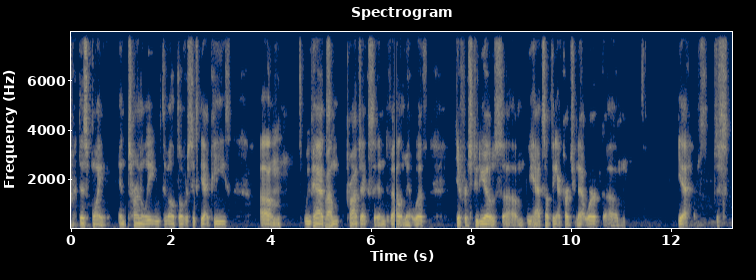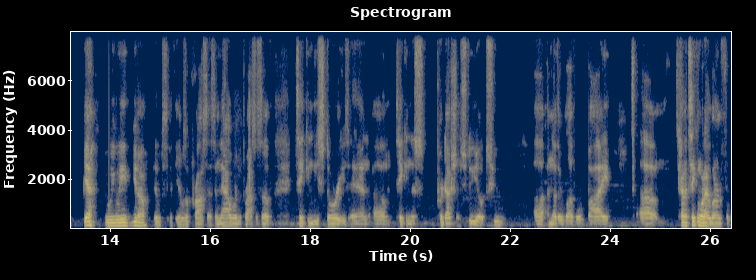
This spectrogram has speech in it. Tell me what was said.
at this point, internally, we've developed over 60 IPs. Um, we've had wow. some projects in development with different studios. Um, we had something at Cartoon Network. Um, yeah, just yeah, we, we you know it was it was a process, and now we're in the process of taking these stories and um, taking this production studio to uh, another level by um, kind of taking what I learned from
